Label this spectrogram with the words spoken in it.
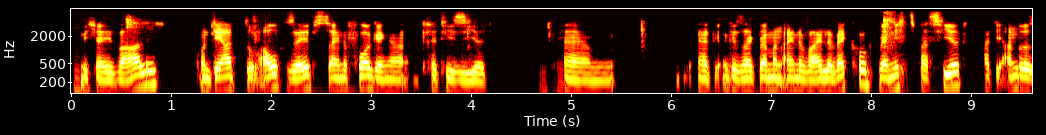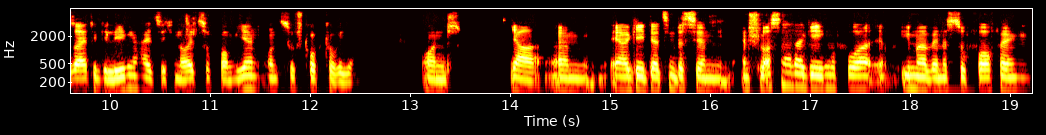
hm. Michael Wahrlich, und der hat so auch selbst seine Vorgänger kritisiert. Okay. Ähm, er hat gesagt, wenn man eine Weile wegguckt, wenn nichts passiert, hat die andere Seite Gelegenheit, sich neu zu formieren und zu strukturieren. Und ja, ähm, er geht jetzt ein bisschen entschlossener dagegen vor. Immer wenn es zu Vorfällen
